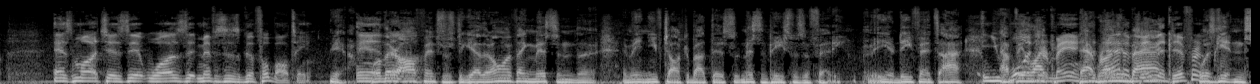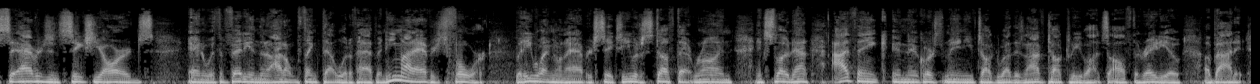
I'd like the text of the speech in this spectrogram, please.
as much as it was that Memphis is a good football team. Yeah. And, well, their uh, offense was together. The only thing missing, the I mean, you've talked about this. The missing piece was Ifedi. You know, defense. I you I feel wonder, like man, that could that running back the difference? was getting averaging six yards, and with Ifedi in there, I don't think that would have happened. He might have averaged four, but he wasn't going to average six. He would have stuffed that run and slowed down. I think, and of course, me and you've talked about this, and I've talked to people off the radio about it.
